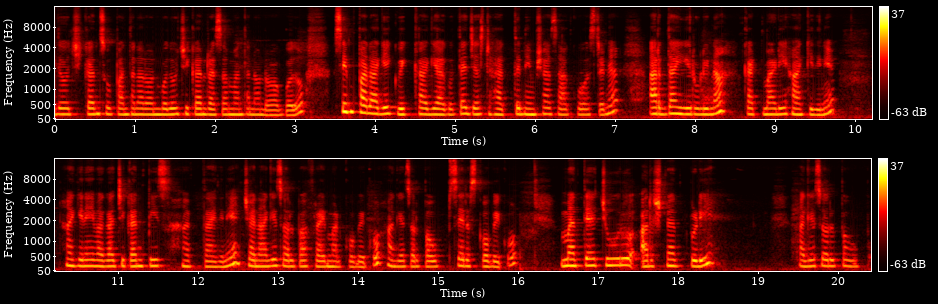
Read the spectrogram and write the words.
ಇದು ಚಿಕನ್ ಸೂಪ್ ಅಂತನಾದ್ರು ಅನ್ಬೋದು, ಚಿಕನ್ ರಸಮ್ ಅಂತನಾದ್ರು ಆಗ್ಬೋದು ಸಿಂಪಲಾಗಿ ಕ್ವಿಕ್ಕಾಗಿ ಆಗುತ್ತೆ. ಜಸ್ಟ್ ಹತ್ತು ನಿಮಿಷ ಸಾಕು ಅಷ್ಟೇ ಅರ್ಧ ಈರುಳ್ಳಿನ ಕಟ್ ಮಾಡಿ ಹಾಕಿದ್ದೀನಿ. ಹಾಗೆಯೇ ಇವಾಗ ಚಿಕನ್ ಪೀಸ್ ಹಾಕ್ತಾಯಿದ್ದೀನಿ ಚೆನ್ನಾಗಿ ಸ್ವಲ್ಪ ಫ್ರೈ ಮಾಡ್ಕೋಬೇಕು. ಹಾಗೆ ಸ್ವಲ್ಪ ಉಪ್ಪು ಸೇರಿಸ್ಕೋಬೇಕು. ಮತ್ತು ಚೂರು ಅರಿಶಿನದ ಪುಡಿ, ಹಾಗೆ ಸ್ವಲ್ಪ ಉಪ್ಪು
